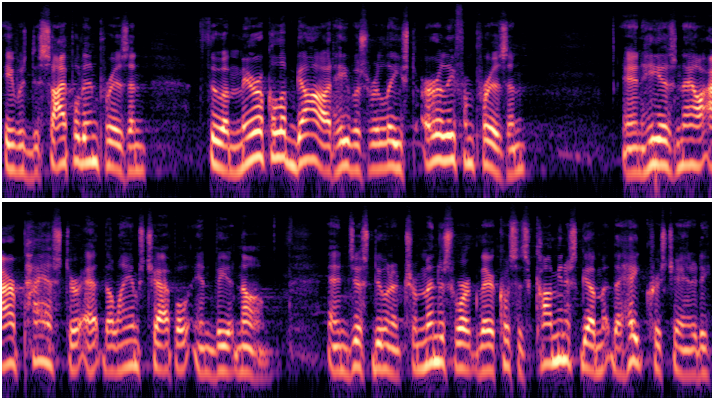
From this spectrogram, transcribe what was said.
he was discipled in prison. Through a miracle of God, he was released early from prison and he is now our pastor at the Lamb's Chapel in Vietnam and just doing a tremendous work there. Of course, it's a communist government, they hate Christianity.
